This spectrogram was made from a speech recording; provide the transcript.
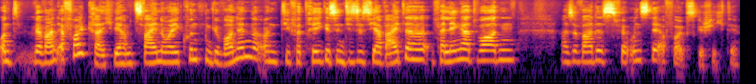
Und wir waren erfolgreich. Wir haben zwei neue Kunden gewonnen und die Verträge sind dieses Jahr weiter verlängert worden. Also war das für uns eine Erfolgsgeschichte.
